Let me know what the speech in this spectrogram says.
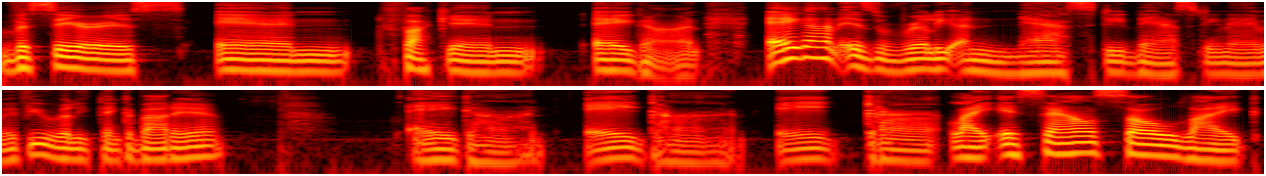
Viserys, and fucking Aegon. Aegon is really a nasty, nasty name if you really think about it. Aegon, Aegon, Aegon. Like it sounds so like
